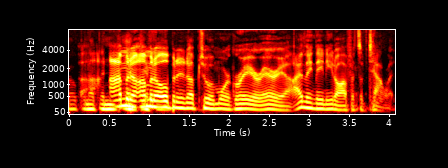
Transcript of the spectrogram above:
open Uh, up an- I'm gonna I'm gonna open it up to a more grayer area. I think they need offensive talent.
